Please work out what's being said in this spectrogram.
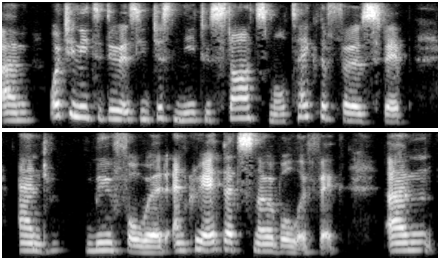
um, what you need to do is you just need to start small, take the first step, and move forward and create that snowball effect. Um,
